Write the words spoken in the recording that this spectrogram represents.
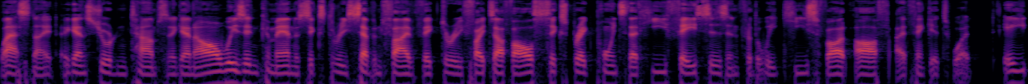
last night against Jordan Thompson. Again, always in command, a 6 3 7 5 victory. Fights off all six break points that he faces, and for the week he's fought off, I think it's what, 8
